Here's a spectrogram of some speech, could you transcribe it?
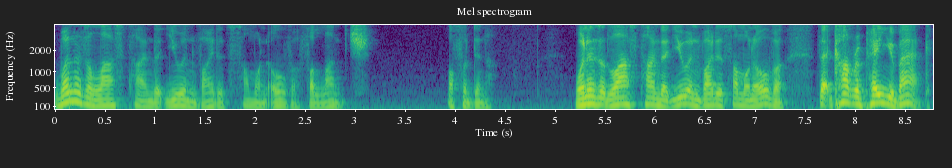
When is the last time that you invited someone over for lunch or for dinner? When is it the last time that you invited someone over that can't repay you back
